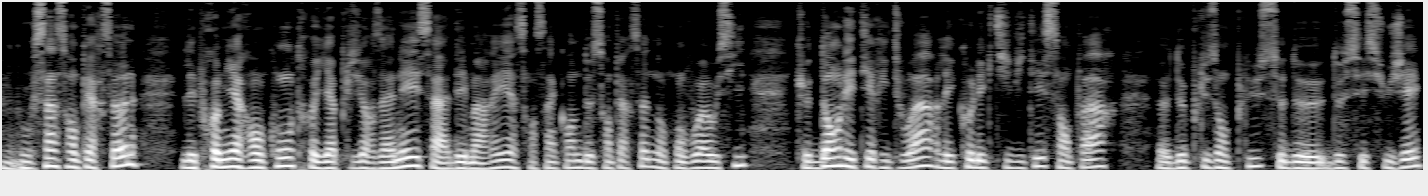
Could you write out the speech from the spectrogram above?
Mmh. Donc 500 personnes. Les premières rencontres, il y a plusieurs années, ça a démarré à 150, 200 personnes. Donc on voit aussi que dans les territoires, les collectivités s'emparent de plus en plus de, de ces sujets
